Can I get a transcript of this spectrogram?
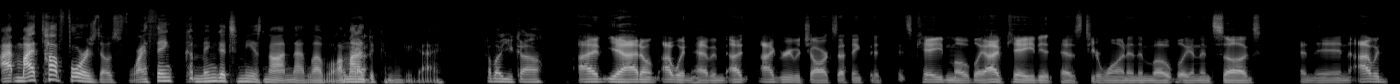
I, my top four is those four. I think Kuminga to me is not in that level. I'm not a big Kuminga guy. How about you, Kyle? I yeah, I don't I wouldn't have him. I, I agree with Tjarks. I think that it's Cade and Mobley. I have Cade it as tier one and then Mobley and then Suggs. And then I would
